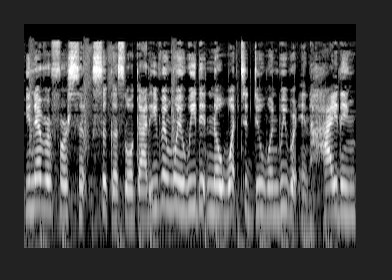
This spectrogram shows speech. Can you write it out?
you never forsook us, Lord God, even when we didn't know what to do, when we were in hiding,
